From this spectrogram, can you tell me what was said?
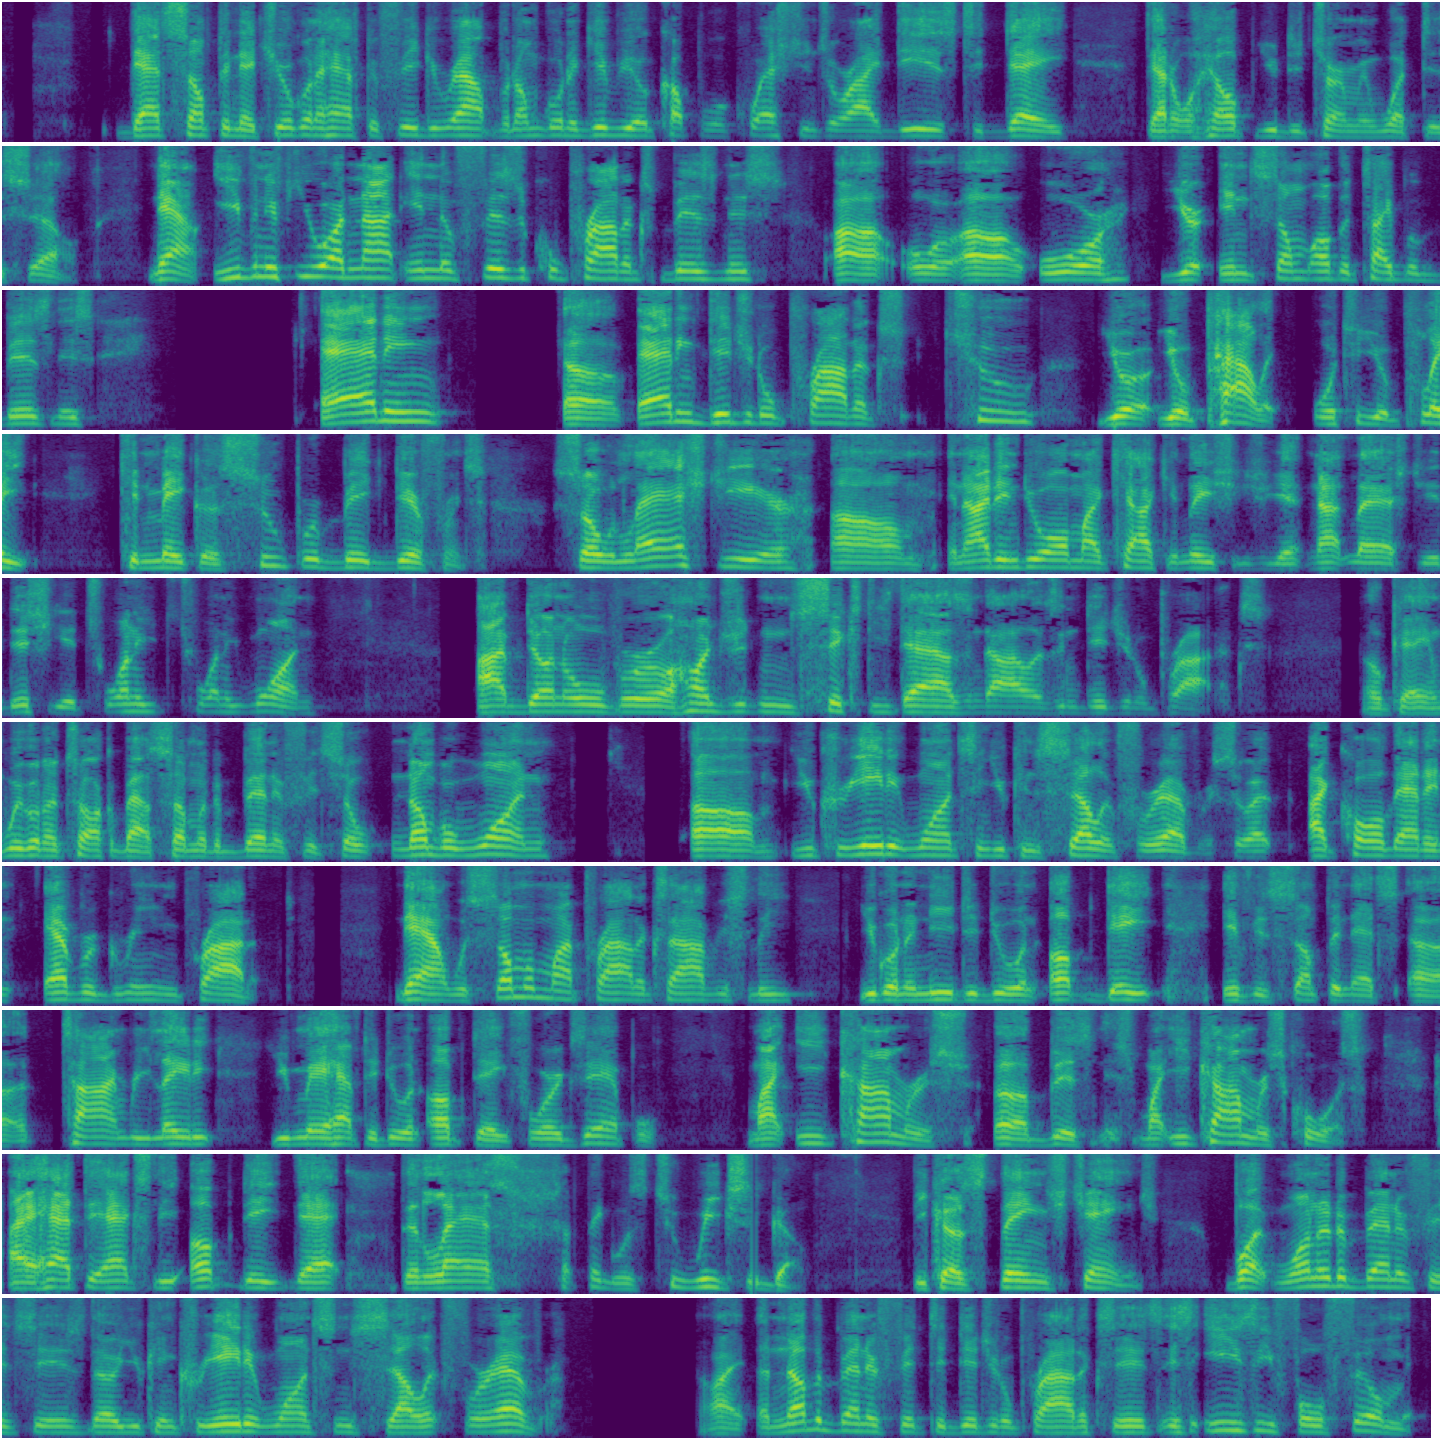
That's something that you're going to have to figure out, but I'm going to give you a couple of questions or ideas today that'll help you determine what to sell. Now, even if you are not in the physical products business uh, or uh, or you're in some other type of business, adding uh, adding digital products to your your palette or to your plate can make a super big difference. So last year, um, and I didn't do all my calculations yet. Not last year. This year, 2021, I've done over $160,000 in digital products. Okay, and we're going to talk about some of the benefits. So, number one, um, you create it once and you can sell it forever. So, I, I call that an evergreen product. Now, with some of my products, obviously, you're going to need to do an update if it's something that's uh, time related. You may have to do an update. For example, my e-commerce uh, business, my e-commerce course, I had to actually update that the last, I think it was two weeks ago, because things change. But one of the benefits is, though, you can create it once and sell it forever. All right. Another benefit to digital products is is easy fulfillment.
